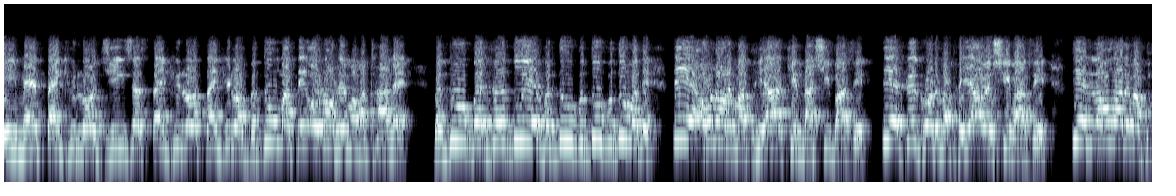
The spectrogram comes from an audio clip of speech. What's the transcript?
amen thank you lord jesus thank you lord thank you lord ဘယ်သူမှသင်အုံနောက်ထဲမှာမထားနဲ့ ဘသူဘသူရဲ့ဘသူဘသူဘသူမသိတင်းရဲ့အုံနောက်ထဲမှာဖရားခင်တာရှိပါစေတင်းရဲ့တွေးခေါ်ထဲမှာဖရားပဲရှိပါစေတင်းရဲ့လုံးသားထဲမှာဖ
